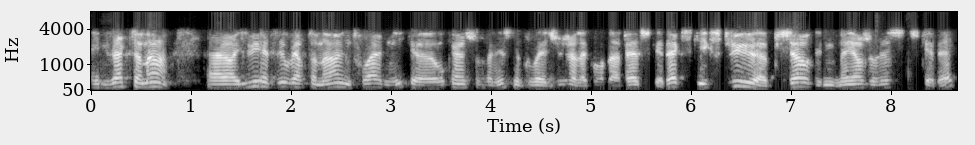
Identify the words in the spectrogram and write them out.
Exactement. Alors, il lui a dit ouvertement, une fois admis, qu'aucun souverainiste ne pouvait être juge à la Cour d'appel du Québec, ce qui exclut plusieurs des meilleurs juristes du Québec.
